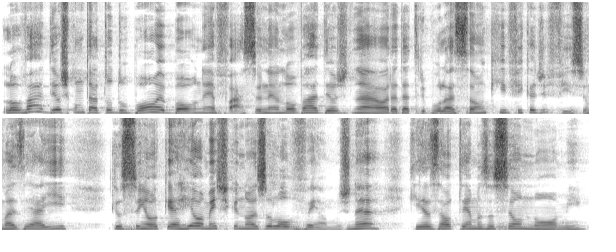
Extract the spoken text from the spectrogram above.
Louvar a Deus quando está tudo bom é bom, não né? é fácil, né? Louvar a Deus na hora da tribulação que fica difícil, mas é aí que o Senhor quer realmente que nós o louvemos, né? Que exaltemos o seu nome.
